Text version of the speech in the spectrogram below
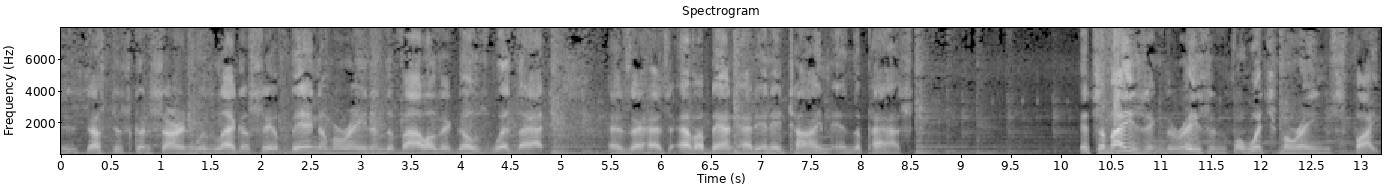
is just as concerned with legacy of being a Marine and the valor that goes with that as there has ever been at any time in the past. It's amazing the reason for which Marines fight.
